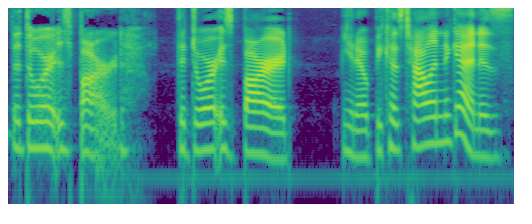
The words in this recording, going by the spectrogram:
The door is barred. the door is barred, you know, because Talyn again is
